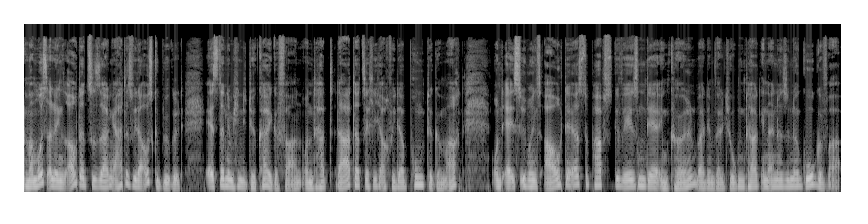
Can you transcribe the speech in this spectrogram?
Man muss allerdings auch dazu sagen, er hat es wieder ausgebügelt. Er ist dann nämlich in die Türkei gefahren und hat da tatsächlich auch wieder Punkte gemacht. Und er ist übrigens auch der erste Papst gewesen, der in Köln bei dem Weltjugendtag in einer Synagoge war.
